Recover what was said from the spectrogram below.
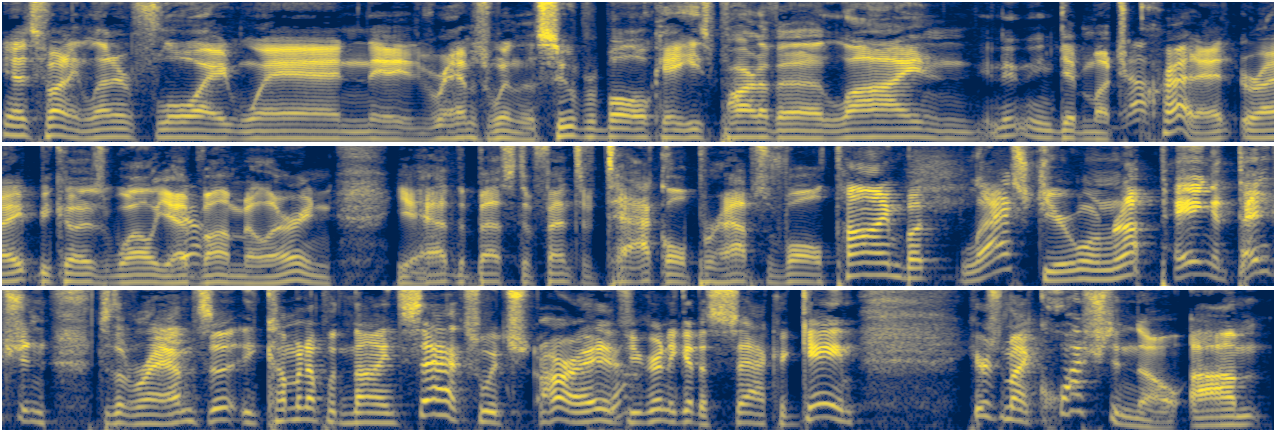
Yeah, it's funny. Leonard Floyd, when the Rams win the Super Bowl, okay, he's part of a line and he didn't get much credit, right? Because, well, you had Von Miller and you had the best defensive tackle perhaps of all time. But last year, when we're not paying attention to the Rams, uh, coming up with nine sacks, which, all right, if you're going to get a sack a game. Here's my question, though. Um,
